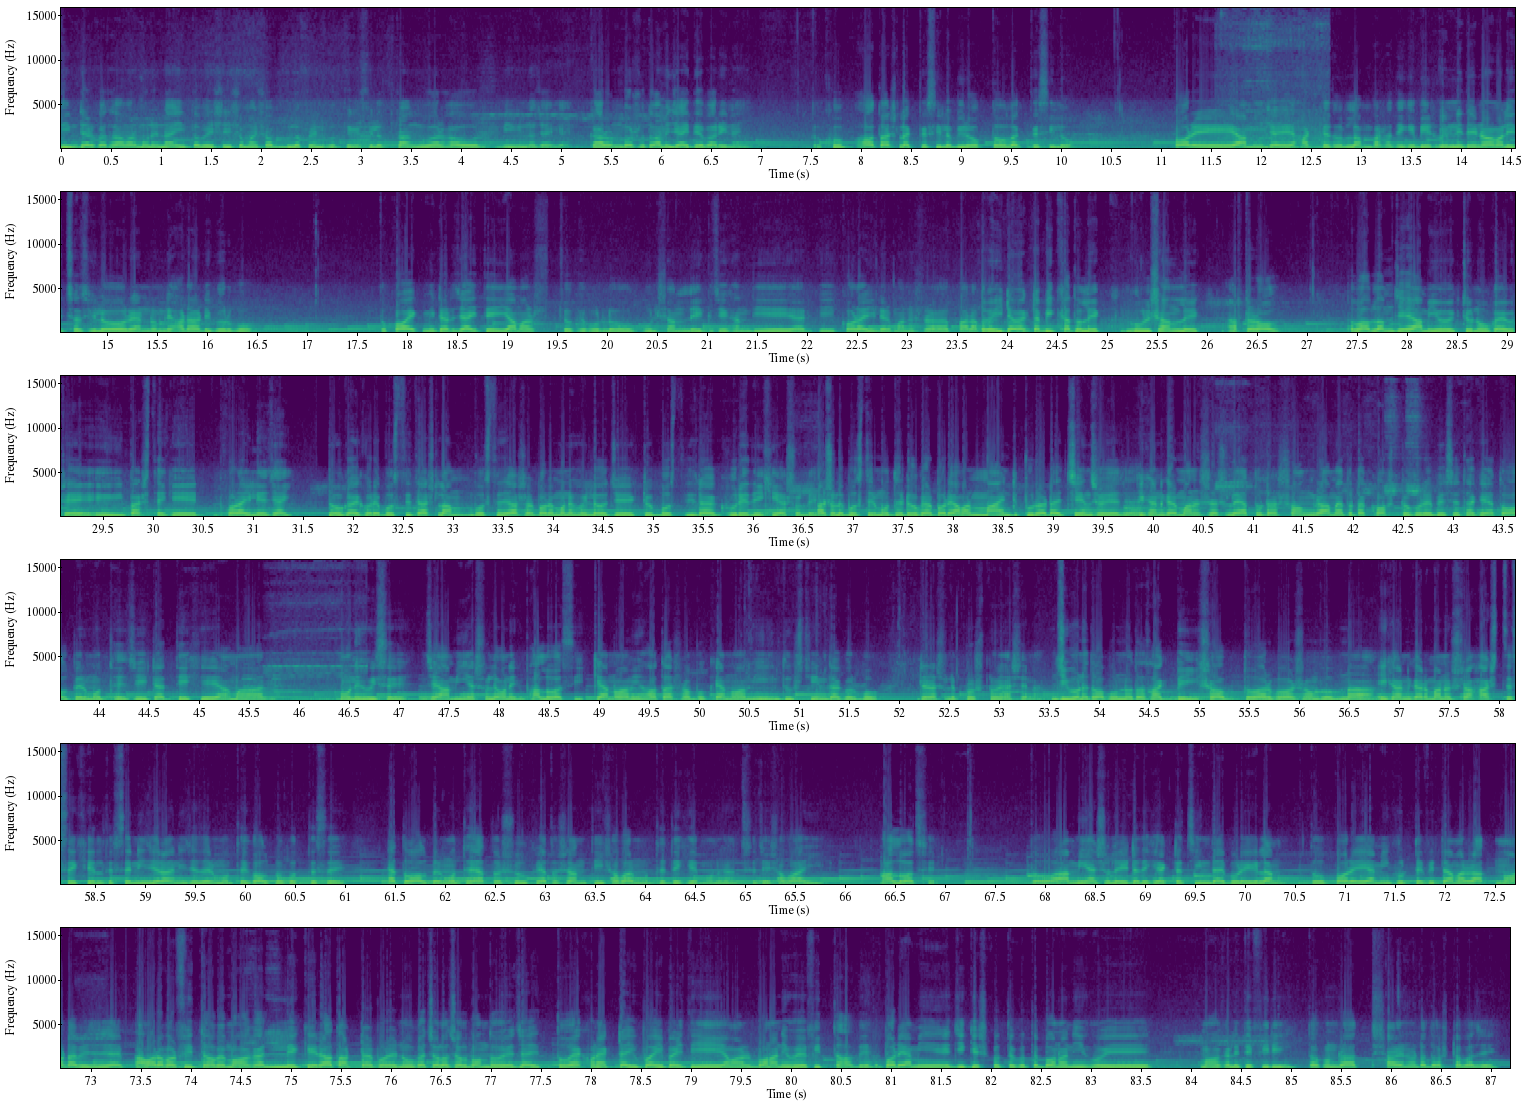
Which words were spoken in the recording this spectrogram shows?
দিনটার কথা আমার মনে নাই, তবে সেই সময় সবগুলো ফ্রেন্ড ঘুরতে গেছিল টাঙ্গুয়ার হাওর, বিভিন্ন জায়গায়। কারণবশত আমি যাইতে পারি নাই। তো খুব হতাশ লাগতেছিল, বিরক্তও লাগতেছিল। পরে আমি যাই হাঁটতে ধরলাম বাসা থেকে বের হয়ে। এমনিতেই নর্মালি ইচ্ছা ছিল র্যান্ডমলি হাঁটাহাঁটি করব। তো কয়েক মিটার যাইতেই আমার চোখে পড়ল গুলশান লেক, যেখান দিয়ে আর কি কড়াইলের মানুষরা পারা তো এইটাও একটা বিখ্যাত lake, Gulshan lake after all তো ভাবলাম যে আমিও একটু নৌকায় উঠে এই পাশ থেকে কড়াইলে যাই। নৌকায় করে বস্তিতে আসলাম। বস্তিতে আসার পরে মনে হইল যে একটু বস্তিটা ঘুরে দেখি আসলে। আসলে বস্তির মধ্যে ঢোকার পরে আমার মাইন্ড পুরাটাই চেঞ্জ হয়ে যায়। এখানকার মানুষরা আসলে এতটা সংগ্রাম, এতটা কষ্ট করে বেঁচে থাকে, এত অল্পের মধ্যে যেটা দেখে আমার মনে হয়েছে যে আমি আসলে অনেক ভালো আছি। কেন আমি হতাশ হব? কেন আমি দুশ্চিন্তা করব? এটার আসলে প্রশ্নই আসে না। জীবনে তো অপূর্ণতা থাকবেই। সব তো আর পাওয়া সম্ভব না। এখানকার মানুষরা হাসতেছে, খেলতেছে, নিজেরা নিজেদের মধ্যে গল্প করতেছে। এত অল্পের মধ্যে এত সুখ, এত শান্তি সবার মধ্যে দেখে মনে হচ্ছে যে সবাই ভালো আছে। তো আমি আসলে এটা দেখে একটা চিন্তায় পড়ে গেলাম। তো পরে আমি ঘুরতে ফিরতে আমার রাত নটা বেজে যায়। আমার আবার ফিরতে হবে মহাকালী। লেকে রাত আটটার পরে নৌকা চলাচল বন্ধ হয়ে যায়। তো এখন একটাই উপায়, বাড়িতে আমার বনানি হয়ে ফিরতে হবে। পরে আমি জিজ্ঞেস করতে করতে বনানি হয়ে মহাখালীতে ফিরি। তখন রাত সাড়ে নটা, দশটা বাজে।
